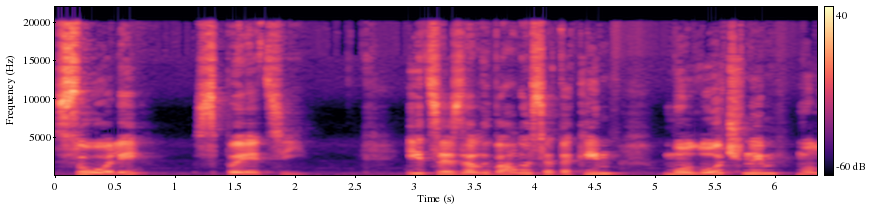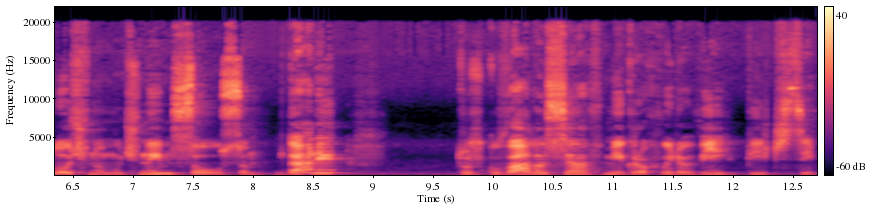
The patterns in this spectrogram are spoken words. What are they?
солі, спецій. І це заливалося таким молочним, молочно-мучним соусом. Далі тушкувалося в мікрохвильовій пічці.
